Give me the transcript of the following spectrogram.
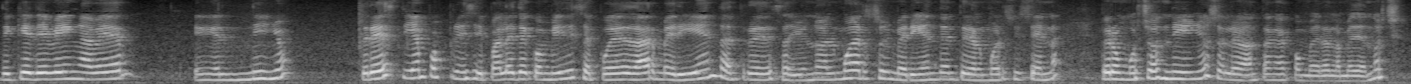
de que deben haber en el niño tres tiempos principales de comida y se puede dar merienda entre desayuno y almuerzo y merienda entre almuerzo y cena, pero muchos niños se levantan a comer a la medianoche.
